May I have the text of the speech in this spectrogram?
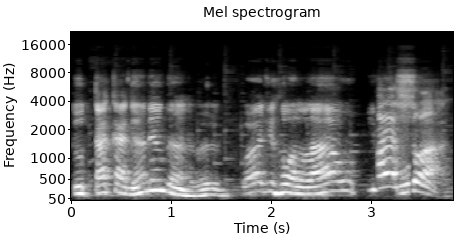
tu tá cagando e andando. Pode rolar o. Olha for. só.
